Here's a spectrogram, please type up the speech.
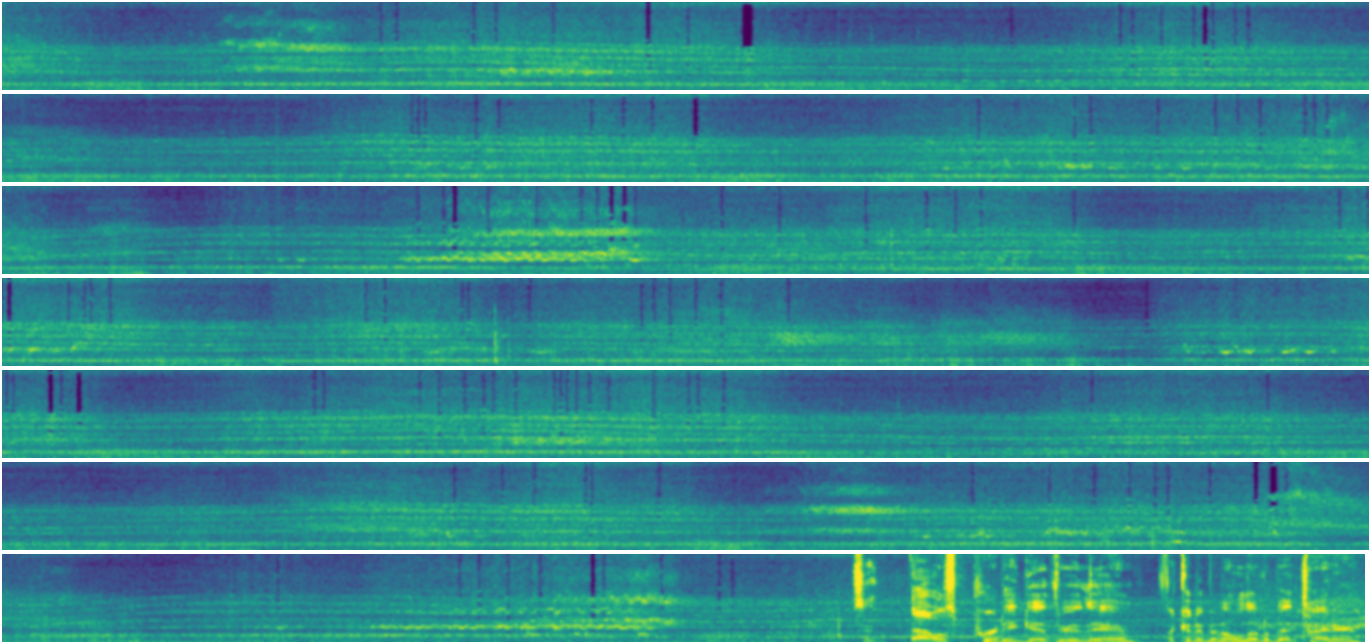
That was pretty good through there. I could have been a little bit tighter,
